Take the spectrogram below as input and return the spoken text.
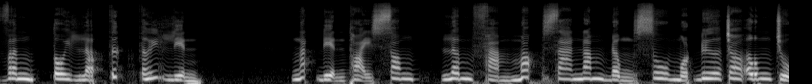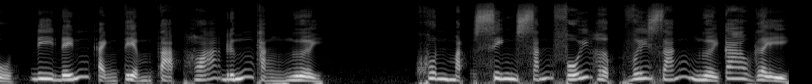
Vâng, tôi lập tức tới liền. Ngắt điện thoại xong, Lâm Phàm móc ra 5 đồng xu một đưa cho ông chủ, đi đến cạnh tiệm tạp hóa đứng thẳng người. Khuôn mặt xinh xắn phối hợp với dáng người cao gầy.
